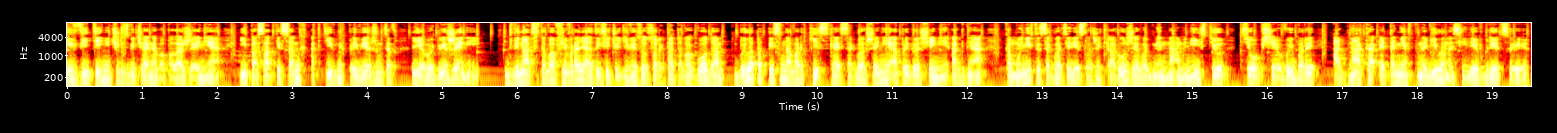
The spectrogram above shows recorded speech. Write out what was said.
и введение чрезвычайного положения и посадки самых активных приверженцев левых движений. 12 февраля 1945 года было подписано Варкистское соглашение о прекращении огня. Коммунисты согласились сложить оружие в обмен на амнистию, всеобщие выборы, однако это не остановило насилие в Греции.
